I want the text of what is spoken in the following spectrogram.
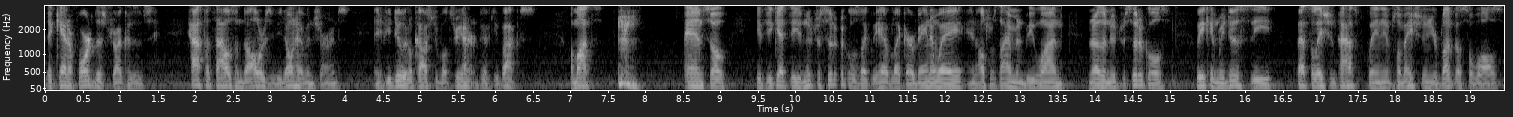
that can't afford this drug because it's half a thousand dollars if you don't have insurance, and if you do, it'll cost you about 350 bucks a month. and so, if you get these nutraceuticals like we have, like our Venaway and ultrathymine B1 and other nutraceuticals, we can reduce the methylation pathway and inflammation in your blood vessel walls.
